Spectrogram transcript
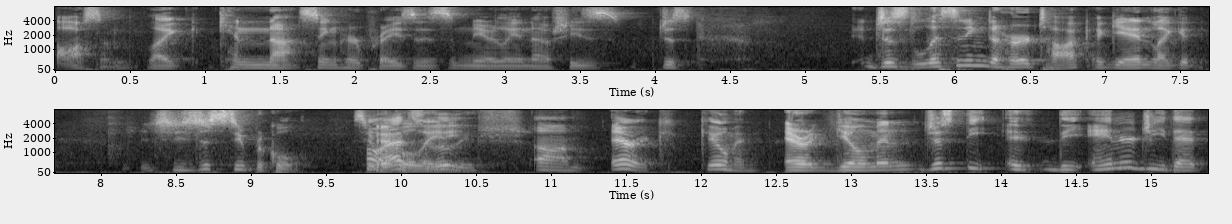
awesome. Like cannot sing her praises nearly enough. She's just just listening to her talk again like it she's just super cool. Super oh, cool absolutely. lady. Um, Eric Gilman. Eric Gilman. Just the the energy that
